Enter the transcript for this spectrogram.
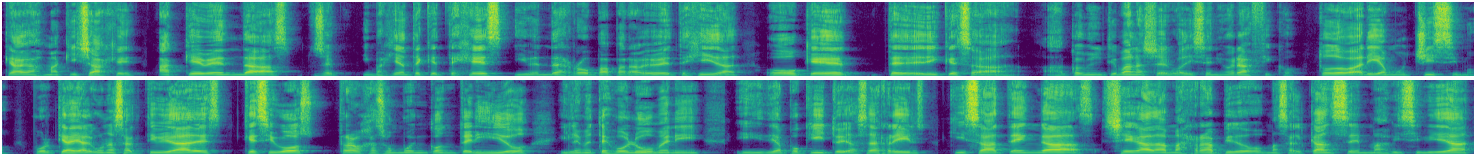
que hagas maquillaje, a que vendas, no sé, imagínate que tejes y vendes ropa para bebé tejida o que te dediques a, a community manager o a diseño gráfico. Todo varía muchísimo porque hay algunas actividades que si vos trabajas un buen contenido y le metes volumen y, y, de a poquito y haces reels, quizá tengas llegada más rápido, más alcance, más visibilidad,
